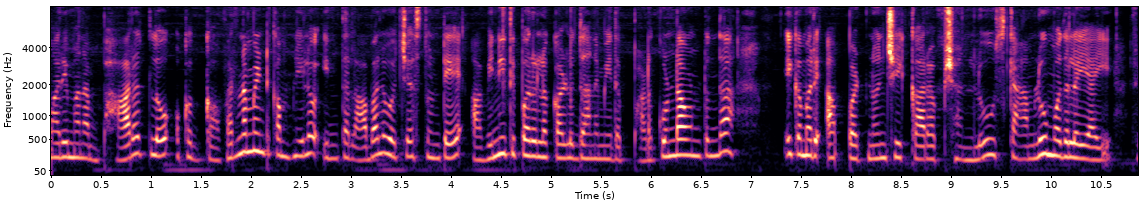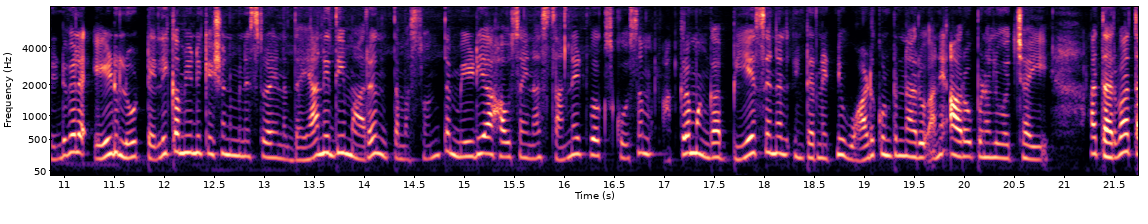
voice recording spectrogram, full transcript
మరి మన భారత్లో ఒక గవర్నమెంట్ కంపెనీలో ఇంత లాభాలు వచ్చేస్తుంటే అవినీతి పరుల కళ్ళు దాని మీద పడకుండా ఉంటుందా? ఇక మరి అప్పటి నుంచి కరప్షన్లు స్కామ్లు మొదలయ్యాయి. రెండు వేల ఏడులో టెలికమ్యూనికేషన్ మినిస్టర్ అయిన దయానిధి మారన్ తమ సొంత మీడియా హౌస్ అయిన సన్ నెట్వర్క్స్ కోసం అక్రమంగా బిఎస్ఎన్ఎల్ ఇంటర్నెట్ని వాడుకుంటున్నారు అనే ఆరోపణలు వచ్చాయి. ఆ తర్వాత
